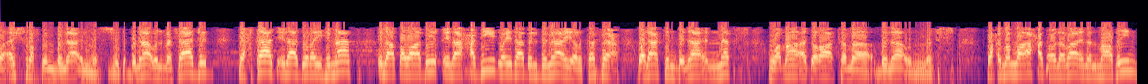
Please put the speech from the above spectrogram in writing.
وأشرف من بناء المسجد. بناء المساجد يحتاج إلى دريهمات إلى طوابيق إلى حديد وإذا بالبناء يرتفع ولكن بناء النفس وما أدراك ما بناء النفس. رحم الله أحد علمائنا الماضين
